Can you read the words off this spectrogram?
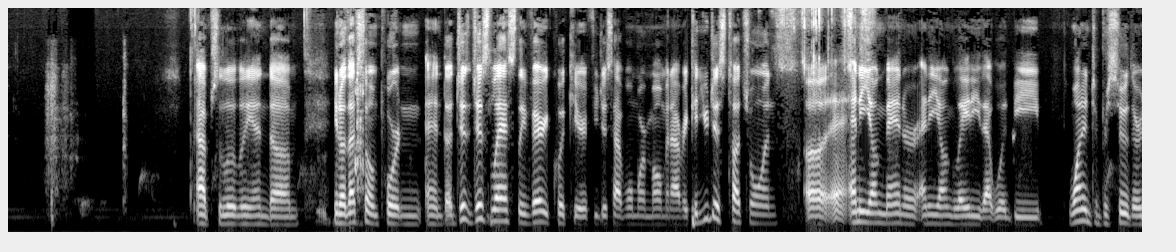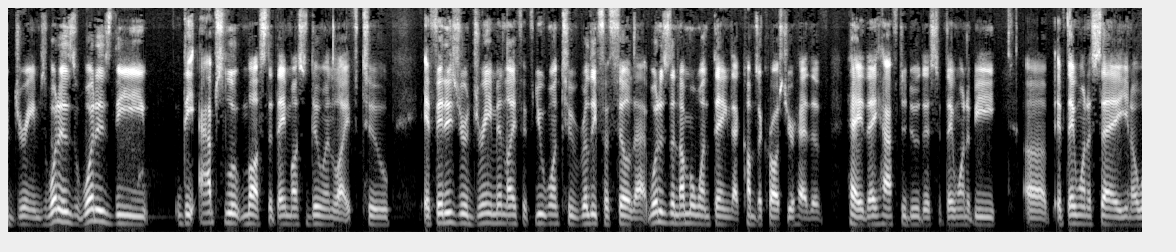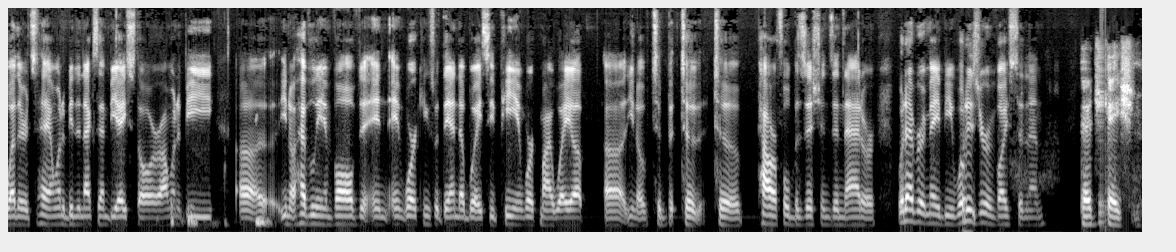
Absolutely, and um, you know that's so important. And uh, just just lastly, very quick here, if you just have one more moment, Ivory, could you just touch on uh, any young man or any young lady that would be wanting to pursue their dreams? What is what is the the absolute must that they must do in life to if it is your dream in life, if you want to really fulfill that, what is the number one thing that comes across your head of, hey, they have to do this if they want to be, uh, if they want to say, you know, whether it's, hey, I want to be the next NBA star, or I want to be, uh, you know, heavily involved in, in workings with the NAACP and work my way up, uh, you know, to, to, to powerful positions in that or whatever it may be. What is your advice to them? Education.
